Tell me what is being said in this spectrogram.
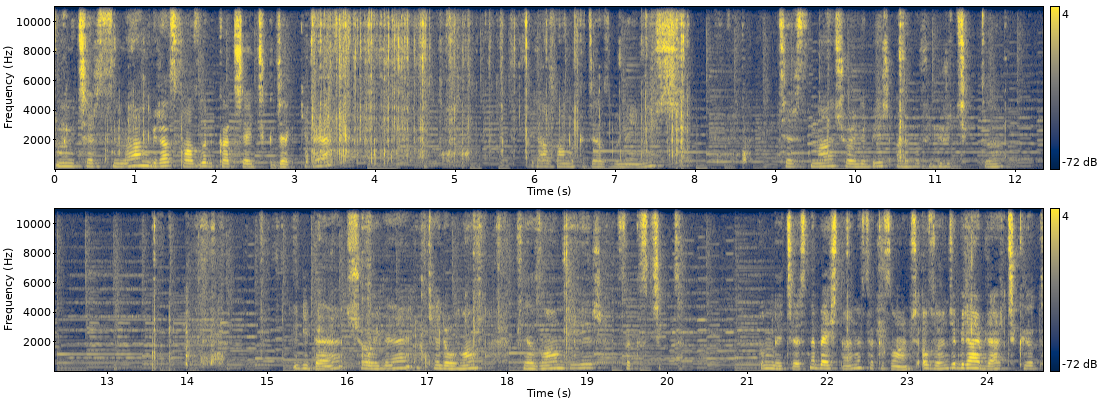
Bunun içerisinden biraz fazla birkaç şey çıkacak gibi. Birazdan bakacağız bu neymiş. İçerisinden şöyle bir araba figürü çıktı. Bir de şöyle Keloğlan yazan bir sakız çıktı. Bunun da içerisinde 5 tane sakız varmış. Az önce birer birer çıkıyordu.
